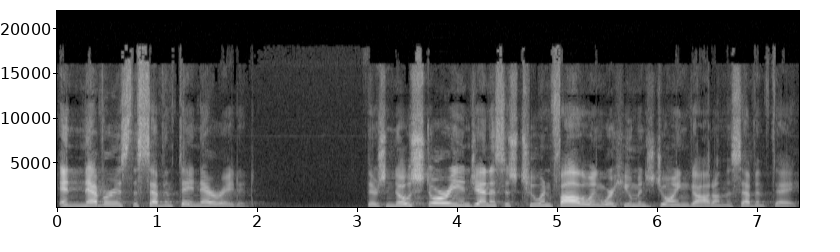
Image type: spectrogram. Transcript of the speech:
and never is the seventh day narrated. There's no story in Genesis 2 and following where humans join God on the seventh day.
